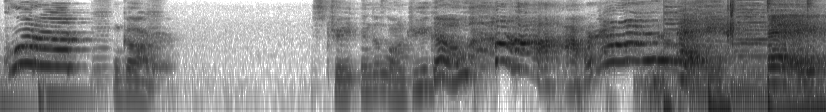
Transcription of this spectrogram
Got it? Got it. Straight in the laundry you go. hey, hey,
